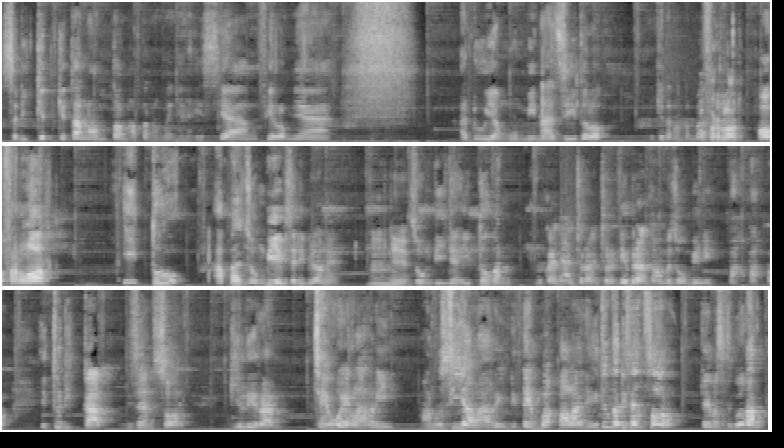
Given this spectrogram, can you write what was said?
sedikit kita nonton apa namanya is yang filmnya, aduh yang mumi Nazi itu loh kita nonton bareng. Overlord. Overlord itu apa zombie ya bisa dibilang ya Hmm. Iya. zombinya itu kan mukanya hancur-hancur dia berantem sama zombie nih pak pak pak itu di cut disensor giliran cewek lari manusia lari ditembak palanya itu nggak disensor kayak maksud gue kan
